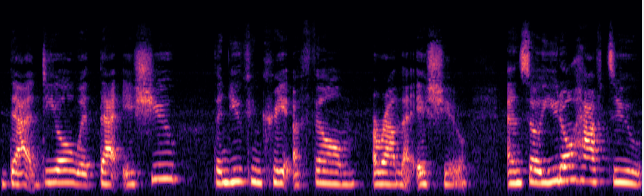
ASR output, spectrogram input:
that deal with that issue, then you can create a film around that issue. And so you don't have to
